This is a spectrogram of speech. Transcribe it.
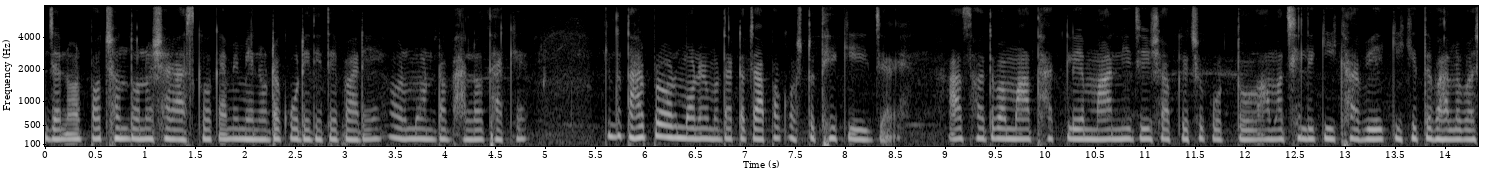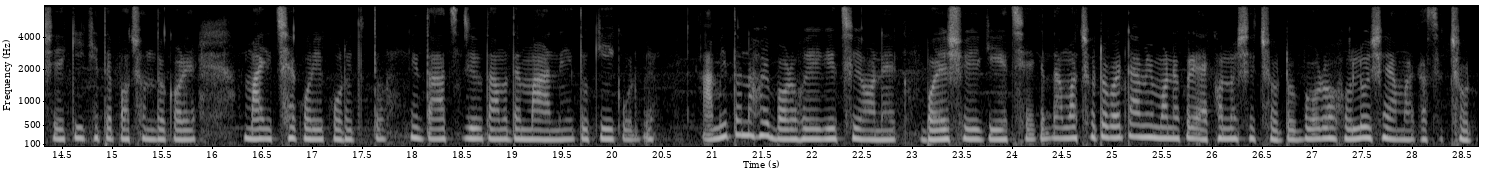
যেন ওর পছন্দ অনুসারে আজকে ওকে আমি মেনুটা করে দিতে পারি, ওর মনটা ভালো থাকে। কিন্তু তারপর ওর মনের মধ্যে একটা চাপা কষ্ট থেকেই যায়। আজ হয়তো বা মা থাকলে মা নিজেই সব কিছু করতো। আমার ছেলে কী খাবে, কী খেতে ভালোবাসে, কী খেতে পছন্দ করে, মা ইচ্ছা করে করে দিত। কিন্তু আজ যেহেতু আমাদের মা নেই, তো কে করবে? আমি তো না হয় বড় হয়ে গেছি, অনেক বয়স হয়ে গিয়েছে। কিন্তু আমার ছোটো ভাইটা আমি মনে করি এখনও সে ছোট, বড় হলেও সে আমার কাছে ছোট।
